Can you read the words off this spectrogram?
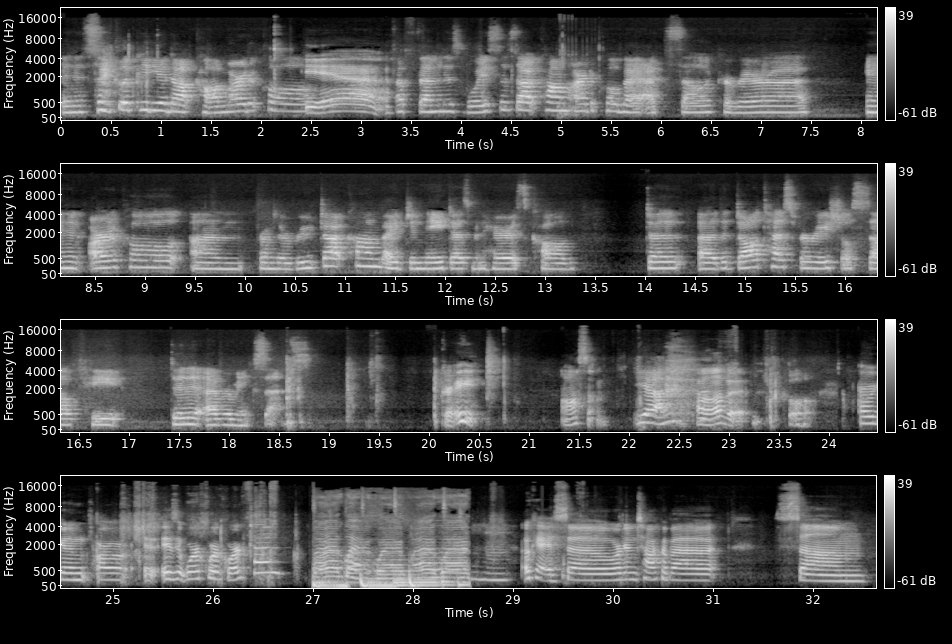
an encyclopedia.com article, Yeah, a feministvoices.com article by Axel Carrera, and an article um, from theroot.com by Jenée Desmond Harris called Do, uh, The Doll Test for Racial Self Hate Did It Ever Make Sense? great, awesome. Yeah. I love it. cool. Are we gonna? Are is it work, work, work time? Work, work, work, work, work. Okay, so we're going to talk about some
